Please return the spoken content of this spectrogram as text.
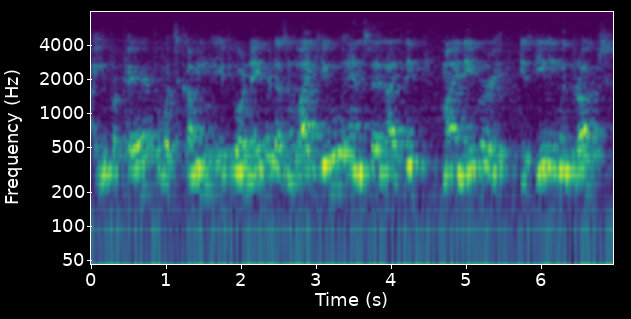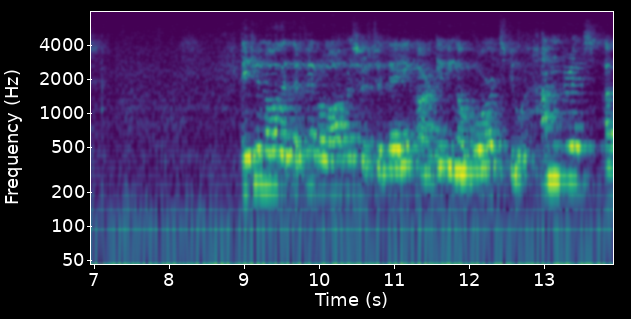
Are you prepared for what's coming if your neighbor doesn't like you and says, I think my neighbor is dealing with drugs? Did you know that the federal officers today are giving awards to hundreds of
